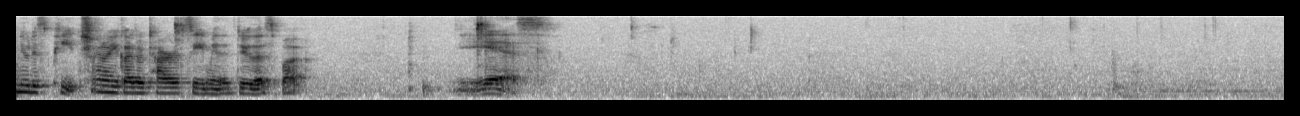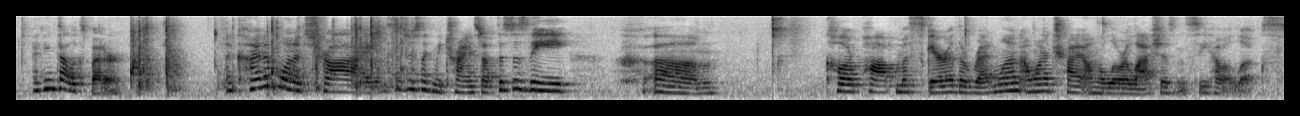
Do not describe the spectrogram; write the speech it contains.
Nudist Peach. I know you guys are tired of seeing me do this, but yes. I think that looks better. I kind of want to try, this is just like me trying stuff. This is the um, ColourPop mascara, the red one. I want to try it on the lower lashes and see how it looks.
